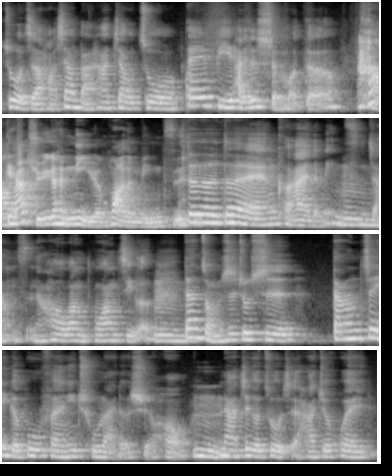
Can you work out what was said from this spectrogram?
作者好像把它叫做 Abby 还是什么的，给他取一个很拟人化的名字，对对对，很可爱的名字这样子。然后忘忘记了，嗯，但总之就是。当这个部分一出来的时候，嗯，那这个作者他就会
